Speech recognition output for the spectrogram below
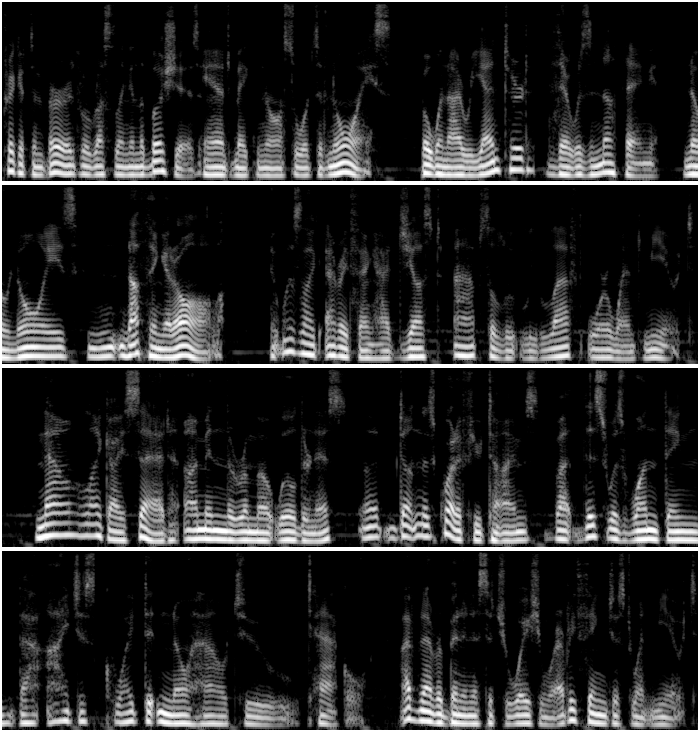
crickets and birds were rustling in the bushes and making all sorts of noise. But when I re entered, there was nothing. No noise, n- nothing at all. It was like everything had just absolutely left or went mute. Now, like I said, I'm in the remote wilderness. I've done this quite a few times, but this was one thing that I just quite didn't know how to tackle. I've never been in a situation where everything just went mute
